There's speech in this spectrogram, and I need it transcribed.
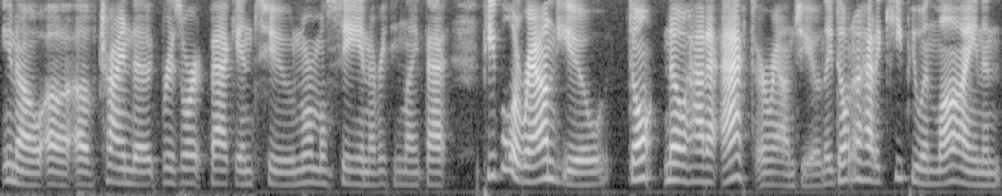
you know, uh, of trying to resort back into normalcy and everything like that. People around you don't know how to act around you. They don't know how to keep you in line and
